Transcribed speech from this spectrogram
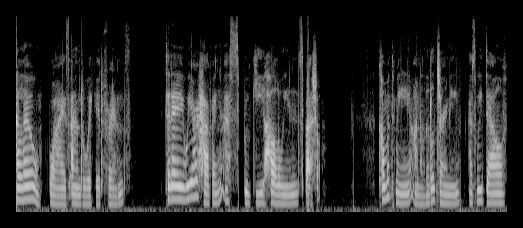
Hello, wise and wicked friends. Today we are having a spooky Halloween special. Come with me on a little journey as we delve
